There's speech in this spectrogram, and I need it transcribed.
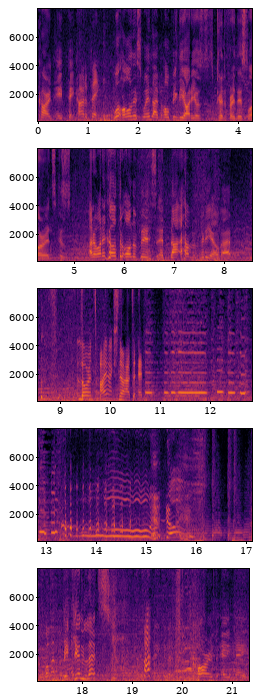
card A pick. Card a pick. Well, all this wind, I'm hoping the audio's good for this, Laurence, because I don't want to go through all of this and not have a video, man. Laurence, I actually know how to edit. no! Begin, let's! Card a name.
